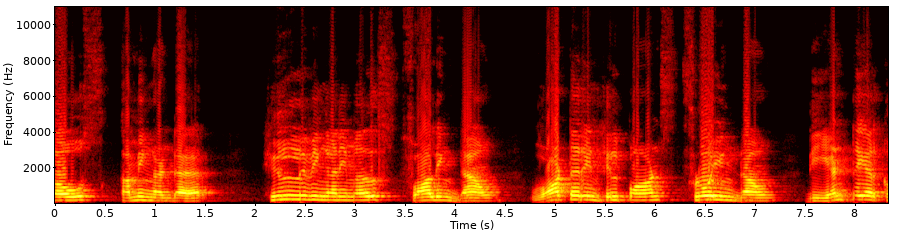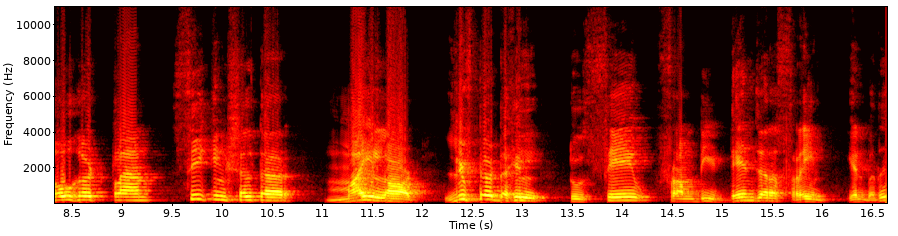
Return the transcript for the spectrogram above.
cows coming under hill living animals falling down, water in hill ponds flowing down, the entire cowherd clan seeking shelter, my lord lifted the hill to save from the dangerous rain என்பது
